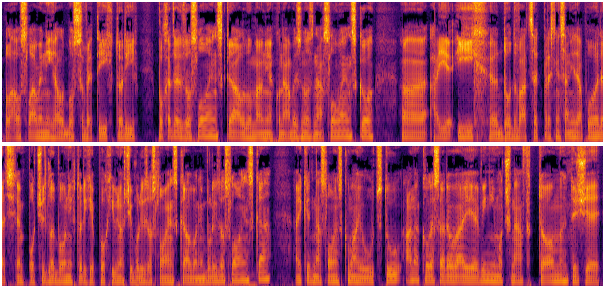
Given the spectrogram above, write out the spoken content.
blahoslavených alebo svetých, ktorí pochádzajú zo Slovenska alebo majú nejakú náväznosť na Slovensko, a je ich do 20, presne sa nedá povedať ten počet, lebo u niektorých je pochybnosť, či boli zo Slovenska alebo neboli zo Slovenska, aj keď na Slovensku majú úctu. Anna Kolesarová je vynimočná v tom, že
